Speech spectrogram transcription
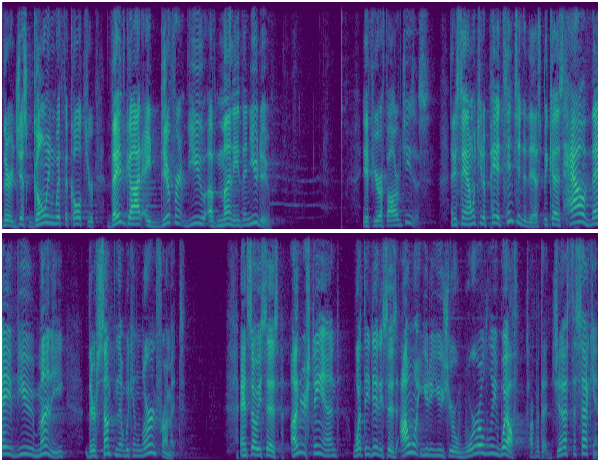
that are just going with the culture, they've got a different view of money than you do if you're a follower of Jesus. And he's saying, I want you to pay attention to this because how they view money, there's something that we can learn from it. And so he says, understand what they did. He says, I want you to use your worldly wealth. Talk about that just a second.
